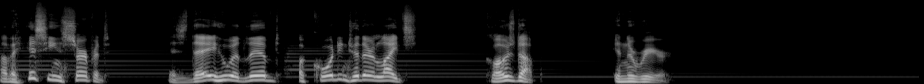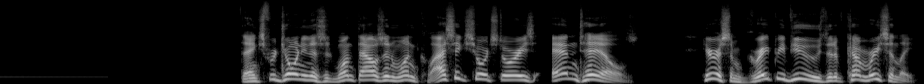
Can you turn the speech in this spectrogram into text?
of a hissing serpent, as they who had lived according to their lights closed up in the rear. Thanks for joining us at 1001 Classic Short Stories and Tales. Here are some great reviews that have come recently.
